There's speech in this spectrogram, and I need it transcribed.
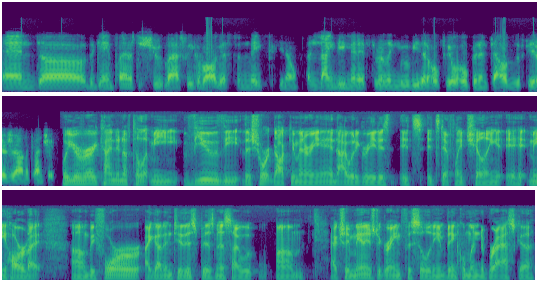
And uh, the game plan is to shoot last week of August and make, you know, a 90 minute thrilling movie that hopefully will open in thousands of theaters around the country. Well, you're very kind enough to let me view the, the short documentary, and I would agree it is it's it's definitely chilling. It, it hit me hard. I um, before I got into this business, I w- um, actually managed a grain facility in Benkelman, Nebraska.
